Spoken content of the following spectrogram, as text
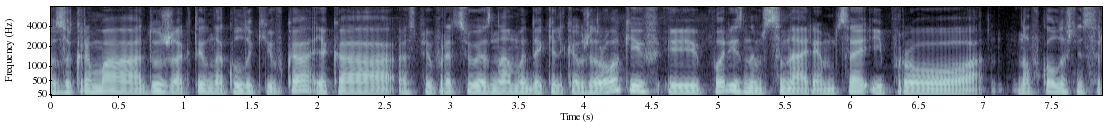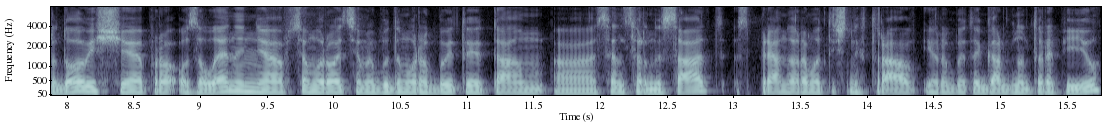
Зокрема, дуже активна Куликівка, яка співпрацює з нами декілька вже років, і по різним сценаріям. Це і про навколишнє середовище, про озеленення. В цьому році ми будемо робити там сенсорний сад з пряно-ароматичних трав і робити гарденотерапію.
